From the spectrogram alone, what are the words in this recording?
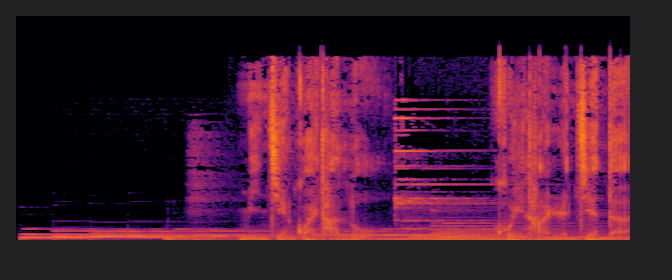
民间怪谈录，会谈人间的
